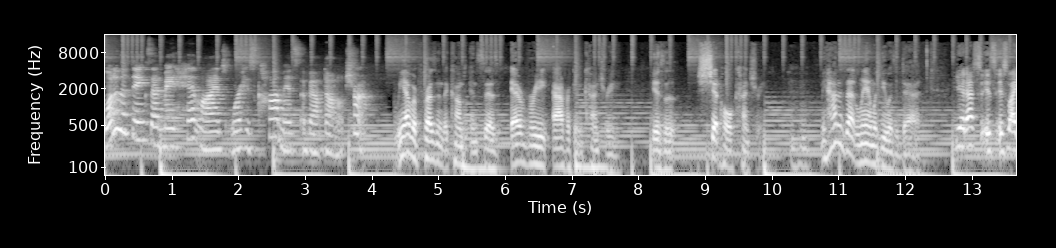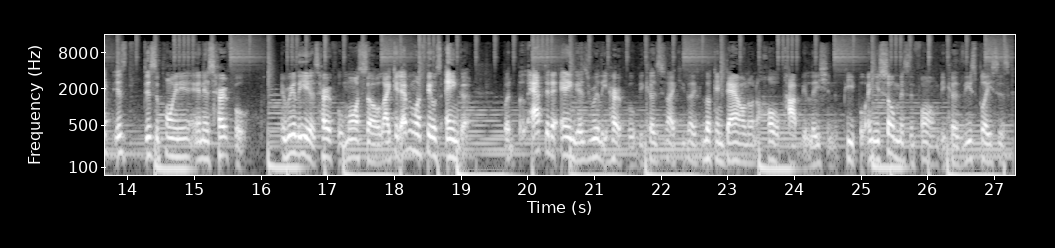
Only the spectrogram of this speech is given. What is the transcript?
One of the things that made headlines were his comments about Donald Trump. We have a president that comes and says every African country is a shithole country. I mean, how does that land with you as a dad? Yeah, that's it's, it's like it's disappointing and it's hurtful. It really is hurtful, more so. Like everyone feels anger, but after the anger, it's really hurtful because like you're like looking down on a whole population of people, and you're so misinformed because these places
